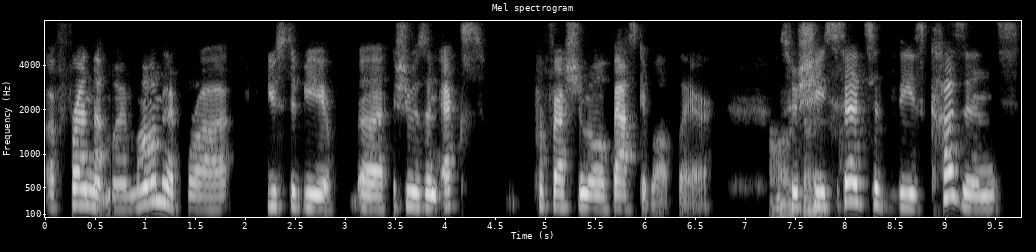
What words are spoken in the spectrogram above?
a friend that my mom had brought used to be, uh, she was an ex professional basketball player. So she said to these cousins,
